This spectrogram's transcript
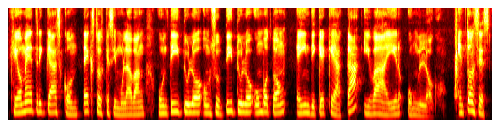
geométricas, con textos que simulaban un título, un subtítulo, un botón e indiqué que acá iba a ir un logo. Entonces,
